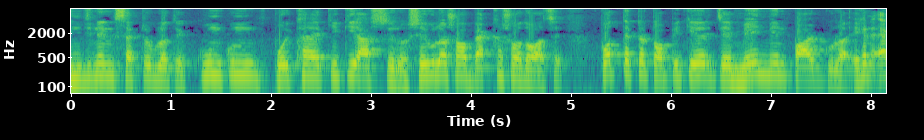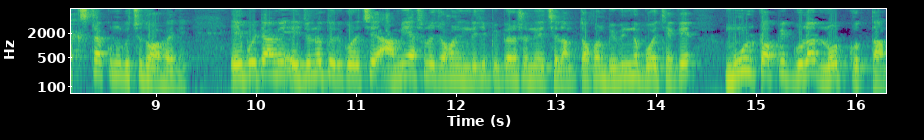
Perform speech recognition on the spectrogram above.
ইঞ্জিনিয়ারিং সেক্টরগুলোতে কোন কোন পরীক্ষায় কি কি আসছিল, সেগুলো সহ ব্যাখ্যা সহ দেওয়া আছে। প্রত্যেকটা টপিকের যে মেইন মেইন পার্টগুলো এখানে এক্সট্রা কোনো কিছু দেওয়া হয়নি। এই বইটা আমি এই জন্য তৈরি করেছি, আমি আসলে যখন ইংরেজি প্রিপারেশন নিয়েছিলাম, তখন বিভিন্ন বই থেকে মূল টপিকগুলো নোট করতাম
